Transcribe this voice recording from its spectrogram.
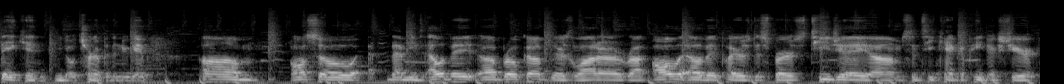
they can, you know, turn up in the new game. Um, also, that means Elevate uh, broke up. There's a lot of, all the Elevate players dispersed. TJ, um, since he can't compete next year,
